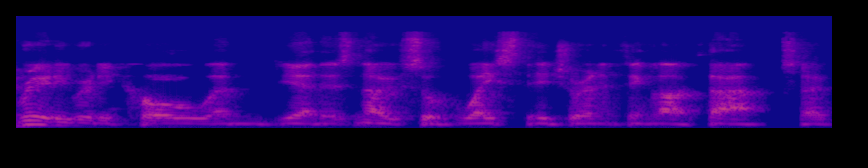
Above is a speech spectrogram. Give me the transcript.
really, really cool, and yeah, there's no sort of wastage or anything like that. So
